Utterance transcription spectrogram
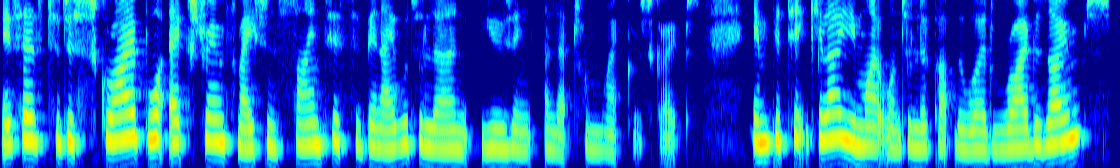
It says to describe what extra information scientists have been able to learn using electron microscopes. In particular, you might want to look up the word ribosomes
